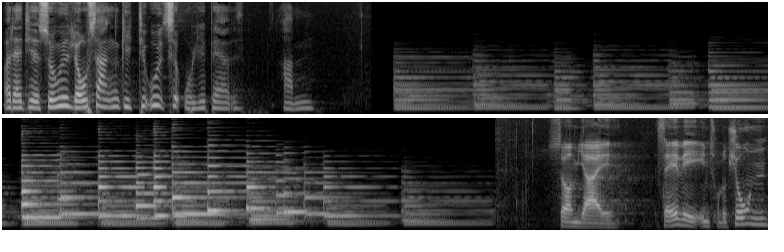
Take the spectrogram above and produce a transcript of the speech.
Og da de havde sunget lovsangen, gik de ud til oliebjerget. Amen. Som jeg sagde ved introduktionen,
